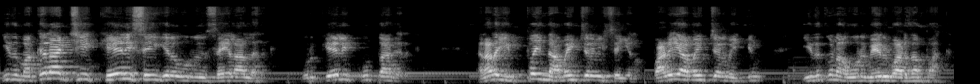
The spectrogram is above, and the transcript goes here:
இது மக்களாட்சியை கேலி செய்கிற ஒரு செயலால இருக்கு. ஒரு கேலி கூத்தாக இருக்கு. அதனால இப்ப இந்த அமைச்சரவை செய்யணும். பழைய அமைச்சரவைக்கும் இதுக்கும் நான் ஒரு வேறுபாடு தான் பார்க்கிறேன்.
